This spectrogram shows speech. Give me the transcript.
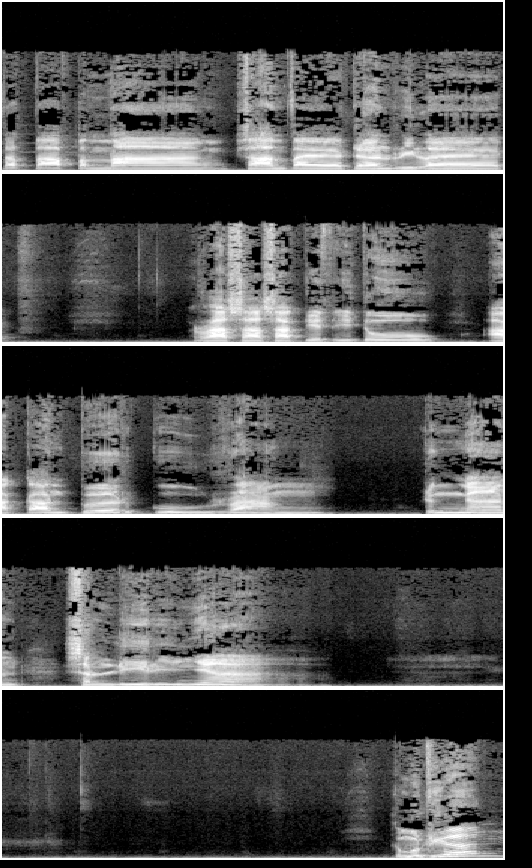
tetap tenang, santai, dan rileks, rasa sakit itu akan berkurang dengan sendirinya. Kemudian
